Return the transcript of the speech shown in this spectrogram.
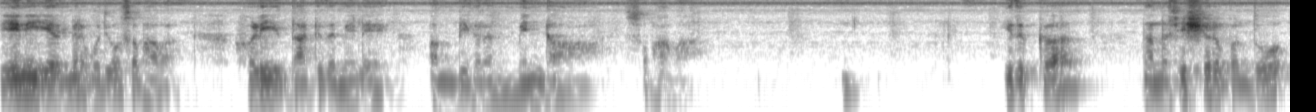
ಏನೇ ಏರಿದ ಮೇಲೆ ಒದೆಯೋ ಸ್ವಭಾವ, ಹೊಳಿ ದಾಟಿದ ಮೇಲೆ ಅಂಬಿಗರ ಮಿಂಡ ಸ್ವಭಾವ. ಇದಕ್ಕೆ ನನ್ನ ಶಿಷ್ಯರು ಬಂದು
